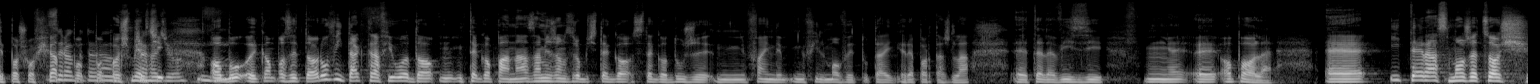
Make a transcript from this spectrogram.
e, poszło w świat po, po, po śmierci. Mhm. obu e, kompozytorów i tak trafiło do mm, tego pana. Zamierzam zrobić tego, z tego duży, mm, fajny mm, filmowy tutaj reportaż dla e, telewizji Opole. E, I teraz może coś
